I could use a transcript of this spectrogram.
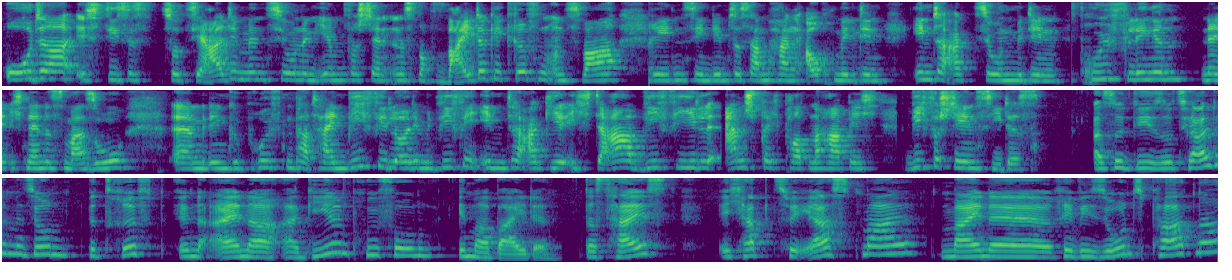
Oder ist diese Sozialdimension in Ihrem Verständnis noch weiter gegriffen und zwar reden Sie in dem Zusammenhang auch mit den Interaktionen mit den Prüflingen, ne, ich nenne es mal so, äh, mit den geprüften Parteien, wie viele Leute, mit wie viel interagiere ich da, wie viele Ansprechpartner habe ich, wie verstehen Sie das? Also die Sozialdimension betrifft in einer agilen Prüfung immer beide. Das heißt, ich habe zuerst mal meine Revisionspartner.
